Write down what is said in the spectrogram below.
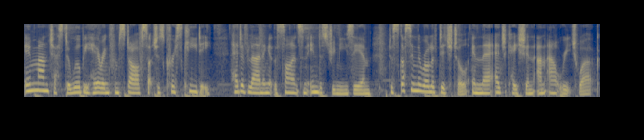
in Manchester, we'll be hearing from staff such as Chris Keady, Head of Learning at the Science and Industry Museum, discussing the role of digital in their education and outreach work.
